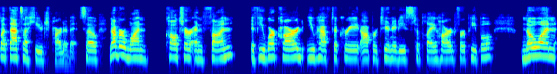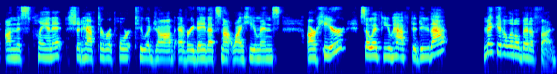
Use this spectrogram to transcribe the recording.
but that's a huge part of it. So, number one, culture and fun if you work hard, you have to create opportunities to play hard for people. No one on this planet should have to report to a job every day. That's not why humans are here. So if you have to do that, make it a little bit of fun.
